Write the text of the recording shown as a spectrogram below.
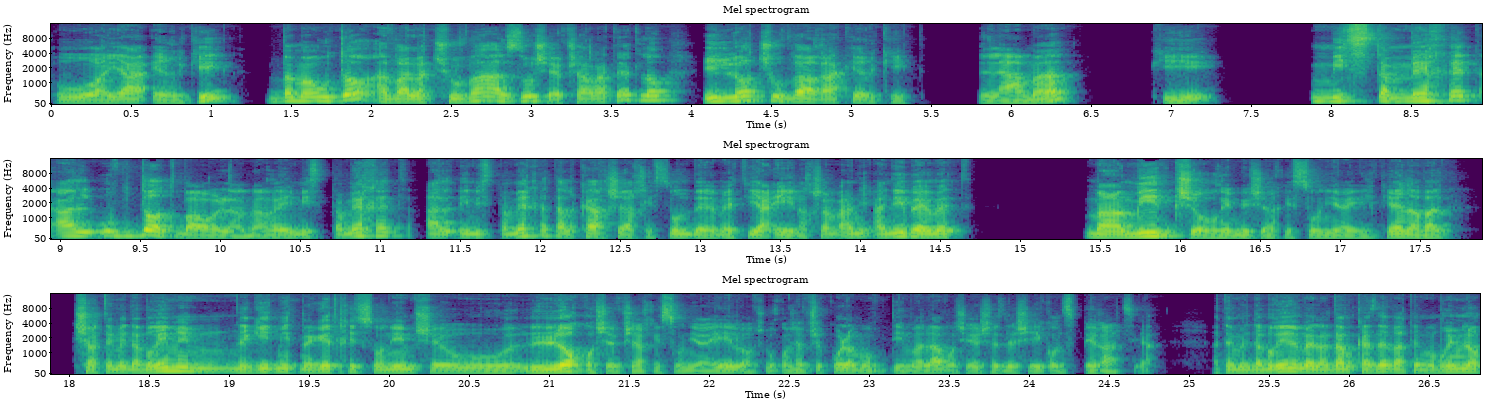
הוא היה ערכי במהותו, אבל התשובה הזו שאפשר לתת לו היא לא תשובה רק ערכית. למה? כי מסתמכת על עובדות בעולם, הרי היא מסתמכת על, היא מסתמכת על כך שהחיסון באמת יעיל. עכשיו אני, אני באמת מאמין כשאומרים לי שהחיסון יעיל, כן? אבל כשאתם מדברים עם נגיד מתנגד חיסונים שהוא לא חושב שהחיסון יעיל, או שהוא חושב שכולם עובדים עליו, או שיש איזושהי קונספירציה. אתם מדברים עם בן אדם כזה ואתם אומרים לו,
